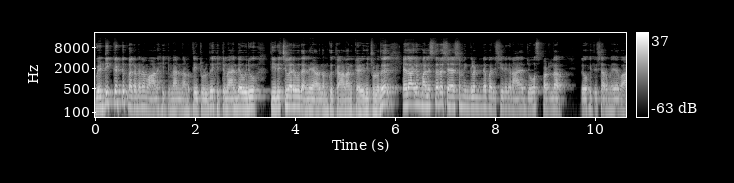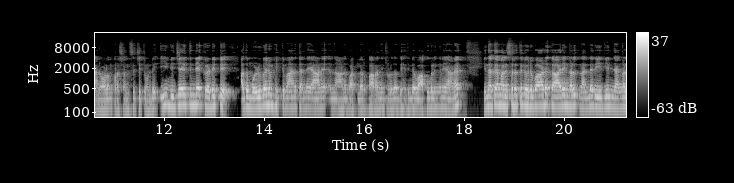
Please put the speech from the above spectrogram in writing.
വെടിക്കെട്ട് പ്രകടനമാണ് ഹിറ്റ്മാൻ നടത്തിയിട്ടുള്ളത്. ഹിറ്റ്മാന്റെ ഒരു തിരിച്ചുവരവ് തന്നെയാണ് നമുക്ക് കാണാൻ കഴിഞ്ഞിട്ടുള്ളത്. ഏതായാലും മത്സര ശേഷം ഇംഗ്ലണ്ടിന്റെ പരിശീലകനായ ജോസ് ബട്ട്ലർ രോഹിത് ശർമ്മയെ വാനോളം പ്രശംസിച്ചിട്ടുണ്ട്. ഈ വിജയത്തിന്റെ ക്രെഡിറ്റ് അത് മുഴുവനും ഹിറ്റ്മാന് തന്നെയാണ് എന്നാണ് ബട്ട്ലർ പറഞ്ഞിട്ടുള്ളത്. അദ്ദേഹത്തിന്റെ വാക്കുകൾ ഇങ്ങനെയാണ്. ഇന്നത്തെ മത്സരത്തിൽ ഒരുപാട് കാര്യങ്ങൾ നല്ല രീതിയിൽ ഞങ്ങൾ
